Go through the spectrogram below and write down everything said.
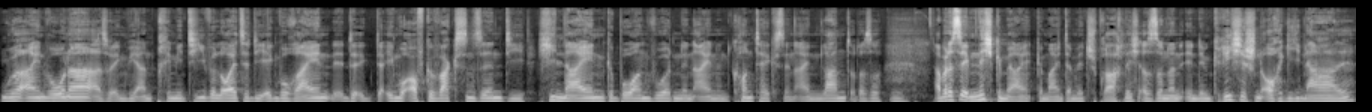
Ureinwohner, also irgendwie an primitive Leute, die irgendwo rein, irgendwo aufgewachsen sind, die hineingeboren wurden in einen Kontext, in ein Land oder so. Aber das ist eben nicht gemeint, gemeint damit sprachlich, also sondern in dem griechischen Original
